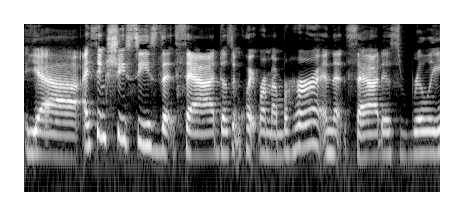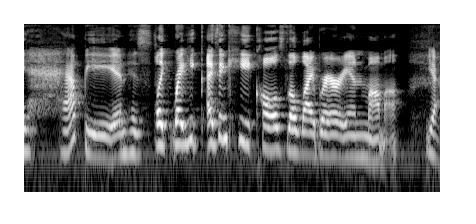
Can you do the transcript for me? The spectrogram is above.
Yeah, I think she sees that Thad doesn't quite remember her and that Thad is really happy and his like right he I think he calls the librarian mama. yeah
